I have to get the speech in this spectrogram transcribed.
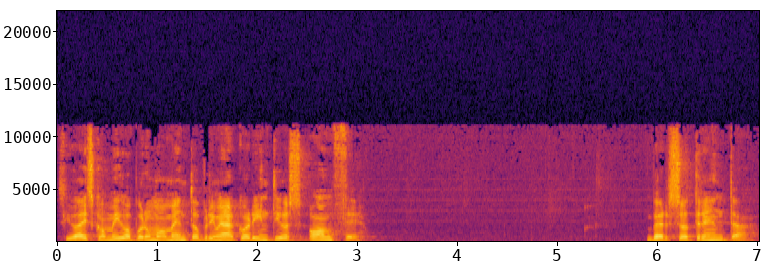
Si vais conmigo por un momento, 1 Corintios 11, verso 30.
